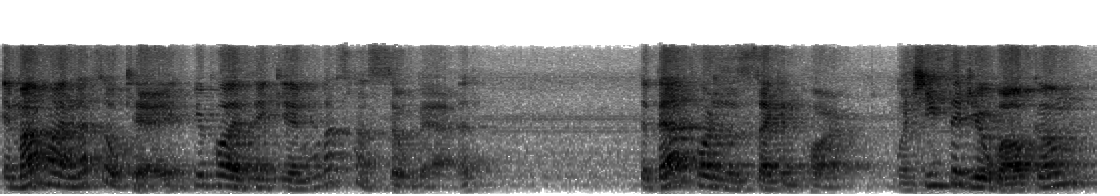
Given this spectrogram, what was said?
in my mind, that's okay. You're probably thinking, well, that's not so bad. The bad part is the second part. When she said you're welcome,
